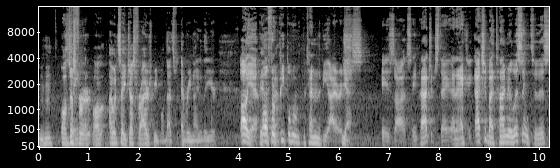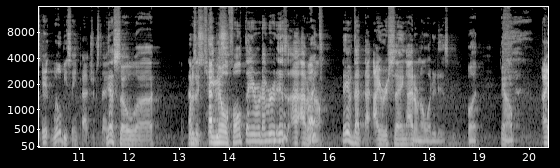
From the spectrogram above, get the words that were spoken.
hmm Well, just Same for well, I would say just for Irish people, that's every night of the year. Oh yeah. Yeah, well, for yeah. people who pretend to be Irish, Yes. is uh, St. Patrick's Day, and actually, actually, by the time you're listening to this, it will be St. Patrick's Day. Yeah. So uh, what is it? Happy- K Mil Falte or whatever it is. I, I don't What? know. They have that that Irish saying. I don't know what it is, but you know, I,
